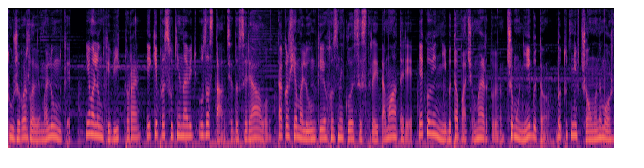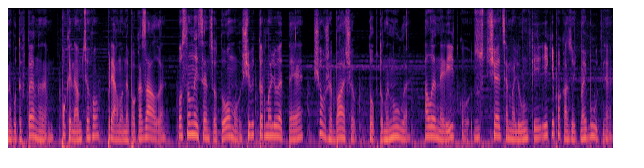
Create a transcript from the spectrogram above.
дуже важливі малюнки. Є малюнки Віктора, які присутні навіть у заставці до серіалу. Також є малюнки його зниклої сестри та матері, яку він нібито бачив мертвою. Чому нібито? Бо тут ні в чому не можна бути впевненим, поки нам цього прямо не показали. Основний сенс у тому, що Віктор малює те, що вже бачив, тобто минуле. Але нерідко зустрічаються малюнки, які показують майбутнє,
